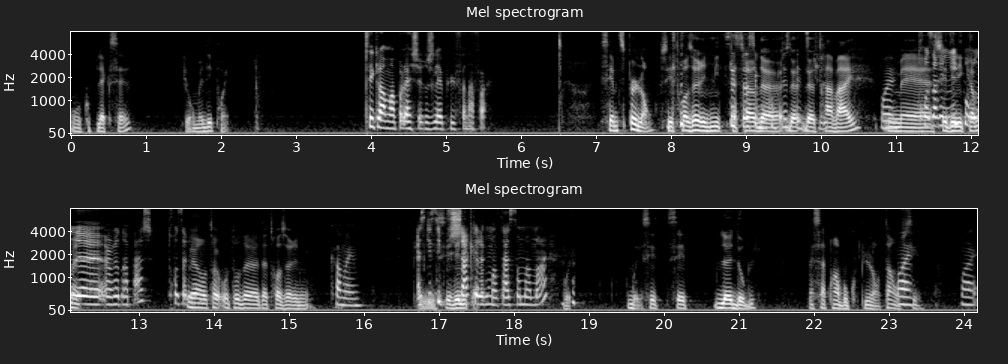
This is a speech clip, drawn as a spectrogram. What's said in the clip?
On coupe l'excès, puis on met des points. C'est clairement pas la chirurgie la plus fun à faire. C'est un petit peu long. C'est trois heures et demie, C'est quatre ça, heures c'est beaucoup de, de- travail. Ouais. Mais Trois heures et c'est demie délicat. pour le- un rattrapage? Trois heures et Oui, demie. autour, autour de, de trois heures et demie. Quand même. Est-ce que c'est plus cher que l'augmentation mammaire? Oui, c'est- c'est le double. Mais ça prend beaucoup plus longtemps Ouais. aussi. Ouais.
